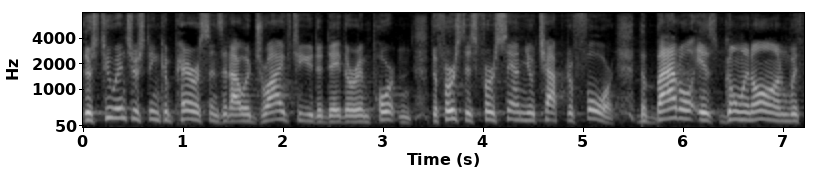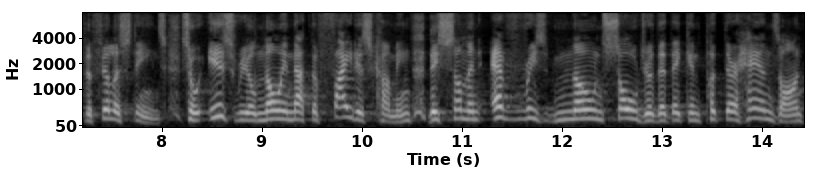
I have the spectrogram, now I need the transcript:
There's two interesting comparisons that I would drive to you today. They're important. The first is 1 Samuel chapter 4. The battle is going on with the Philistines. So Israel, knowing that the fight is coming, they summon every known soldier that they can put their hands on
